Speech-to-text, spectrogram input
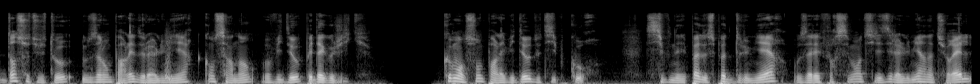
Dans ce tuto, nous allons parler de la lumière concernant vos vidéos pédagogiques. Commençons par les vidéos de type court. Si vous n'avez pas de spot de lumière, vous allez forcément utiliser la lumière naturelle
